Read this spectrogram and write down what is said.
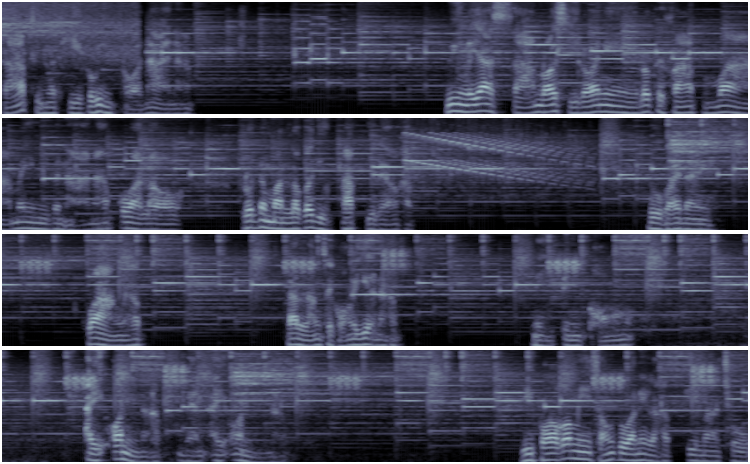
สามสิบนาทีก็วิ่งต่อได้นะครับ วิ่งระยะสามร้อยสี่ร้อยนี่รถไฟฟ้าผมว่าไม่มีปัญหานะครับ เพราะว่าเรารถน้ำมันเราก็หยุดพักอยู่แล้วครับ ดูภายในกว้างนะครับ ด้านหลังใส่ของได้เยอะนะครับ นี่เป็นของไอออนนะครับแบรนด์ไอออนนะครับดีพอก็มีสองตัวนี่แหละครับ ที่มาโชว์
